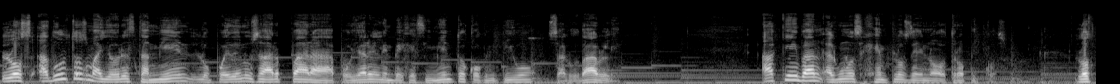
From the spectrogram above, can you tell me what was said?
Los adultos mayores también lo pueden usar para apoyar el envejecimiento cognitivo saludable. Aquí van algunos ejemplos de nootrópicos. Los,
